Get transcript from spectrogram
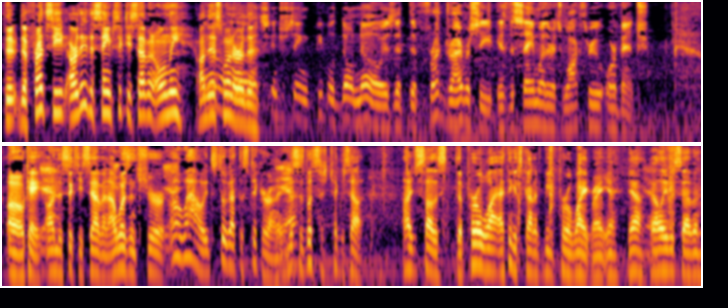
the the front seat. Are they the same 67 only on this one, or no, the? What's interesting, people don't know, is that the front driver's seat is the same whether it's walk-through or bench. Oh, okay, Yeah. on the 67. I wasn't sure. yeah. Oh wow, it's still got the sticker on it. Yeah. This is. Let's just check this out. I just saw this the pearl white. I think it's got to be pearl white, right? Yeah, yeah. Yeah. L87.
